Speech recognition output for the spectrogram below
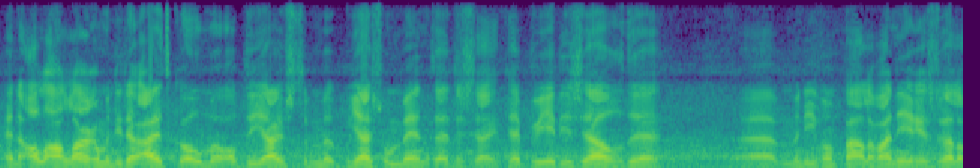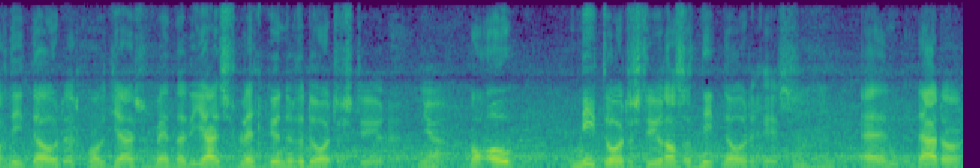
En alle alarmen die eruit komen op, de juiste, op het juiste moment, hè, dus ik heb weer diezelfde eh, manier van bepalen wanneer is het wel of niet nodig, maar op het juiste moment naar de juiste verpleegkundige door te sturen. Ja. Maar ook niet door te sturen als het niet nodig is. En daardoor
